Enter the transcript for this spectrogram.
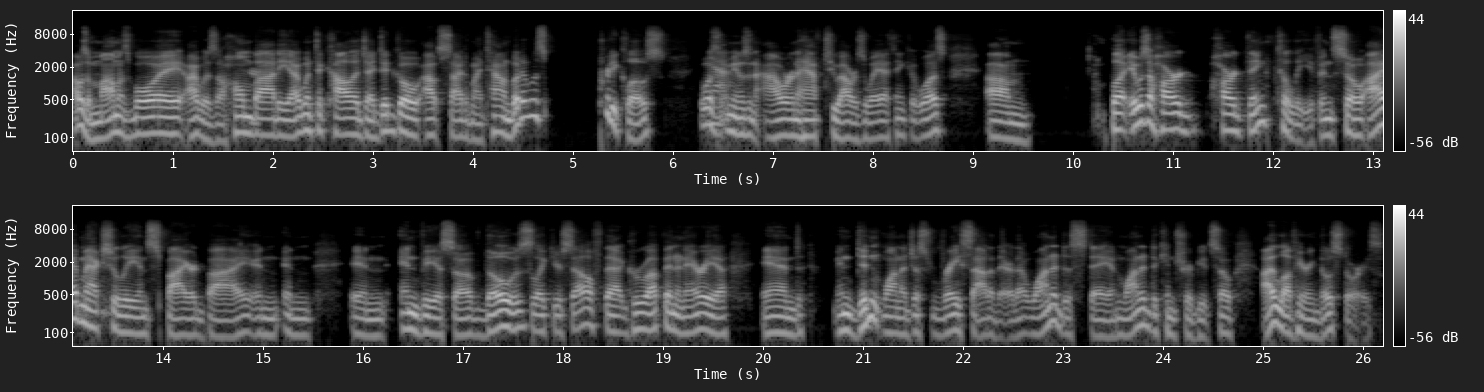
I was a mama's boy. I was a homebody. I went to college. I did go outside of my town, but it was pretty close. It was, yeah. I mean, it was an hour and a half, two hours away, I think it was. Um, but it was a hard, hard thing to leave. And so I'm actually inspired by and, and, and envious of those like yourself that grew up in an area and and didn't want to just race out of there that wanted to stay and wanted to contribute so i love hearing those stories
